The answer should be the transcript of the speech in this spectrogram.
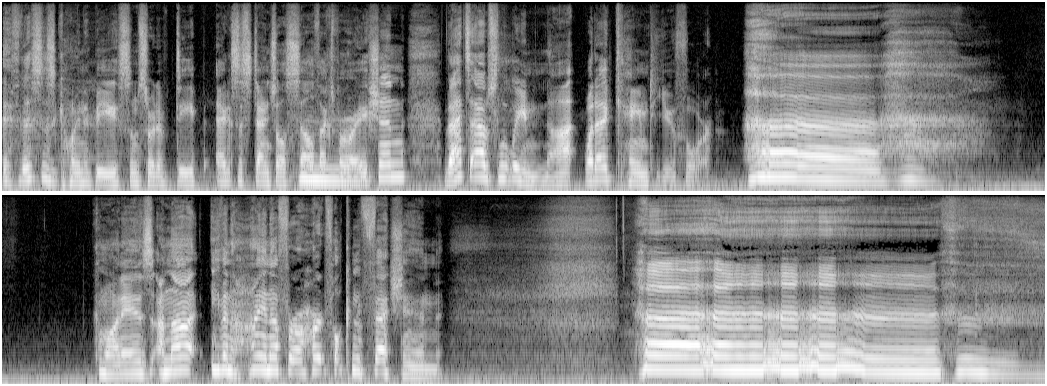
if this is going to be some sort of deep existential self exploration, that's absolutely not what I came to you for. Come on, Iz, I'm not even high enough for a heartfelt confession.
